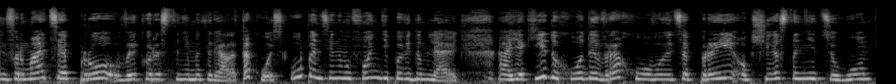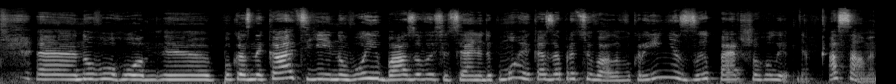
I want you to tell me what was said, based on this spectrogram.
інформація про використані матеріали. Так ось у пенсійному фонді повідомляють, які доходи враховуються при обчисленні цього нового показника цієї нової базової соціальної допомоги, яка запрацювала в Україні з 1 липня. А саме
